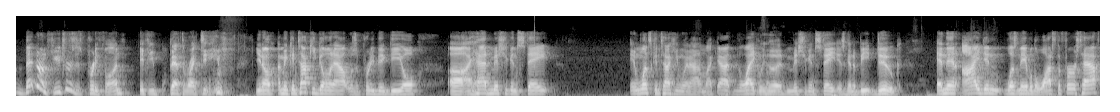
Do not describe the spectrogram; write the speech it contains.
betting on futures is pretty fun if you bet the right team. you know, I mean, Kentucky going out was a pretty big deal. Uh, I had Michigan State, and once Kentucky went out, I'm like, God, the likelihood Michigan State is going to beat Duke. And then I didn't wasn't able to watch the first half,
